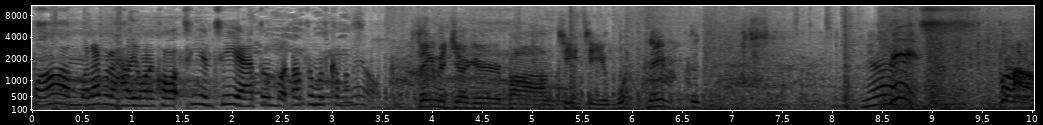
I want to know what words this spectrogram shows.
bomb, whatever the hell you want to call it, TNT at them, but nothing was coming out. Thingamajigger, bomb, TNT. What name? it? The... Yeah. This It's bomb,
